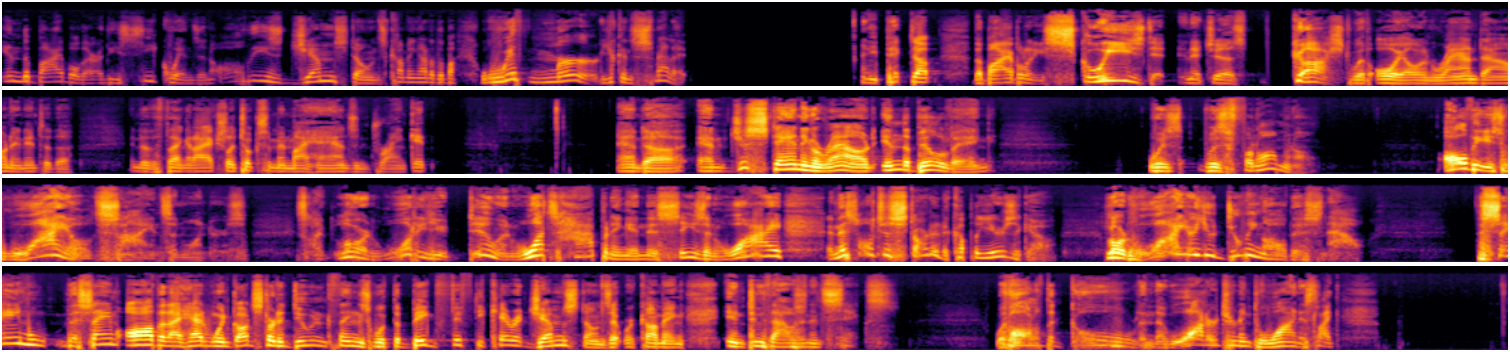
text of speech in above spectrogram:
in the Bible, there are these sequins and all these gemstones coming out of the Bible with myrrh. You can smell it. And he picked up the Bible and he squeezed it, and it just gushed with oil and ran down and into the into the thing. And I actually took some in my hands and drank it. And uh, and just standing around in the building was was phenomenal. All these wild signs and wonders. It's like, Lord, what are you doing? What's happening in this season? Why? And this all just started a couple years ago. Lord, why are you doing all this now? The same, the same awe that I had when God started doing things with the big 50 carat gemstones that were coming in 2006. With all of the gold and the water turning to wine. It's like,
